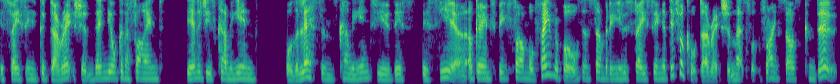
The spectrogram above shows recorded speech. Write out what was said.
is facing a good direction, then you're going to find the energies coming in or the lessons coming into you this, this year are going to be far more favorable than somebody who's facing a difficult direction. That's what the flying stars can do.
